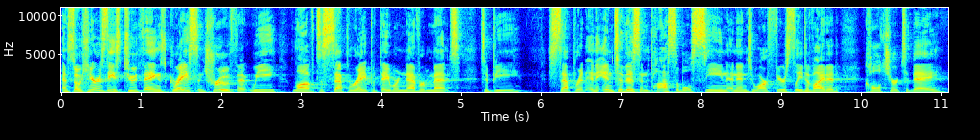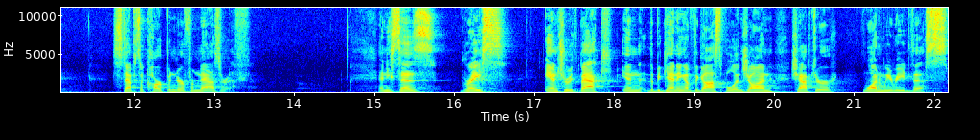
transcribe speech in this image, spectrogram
And so here's these two things grace and truth that we love to separate, but they were never meant to be separate. And into this impossible scene and into our fiercely divided culture today steps a carpenter from Nazareth. And he says, Grace and truth. Back in the beginning of the gospel in John chapter 1, we read this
